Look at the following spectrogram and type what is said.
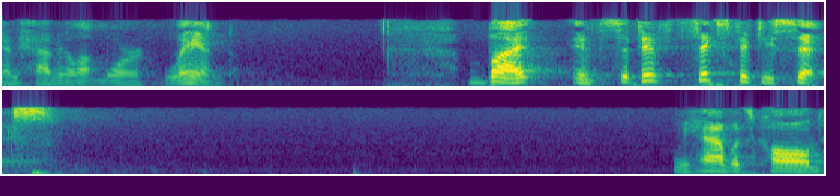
and having a lot more land. But in 656, we have what's called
